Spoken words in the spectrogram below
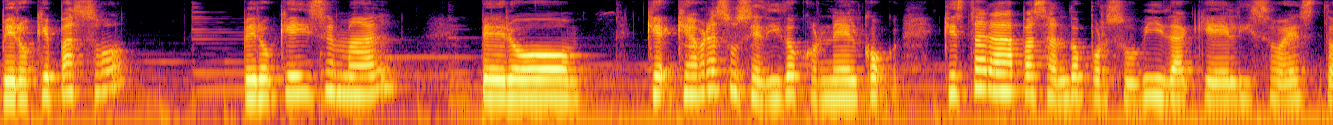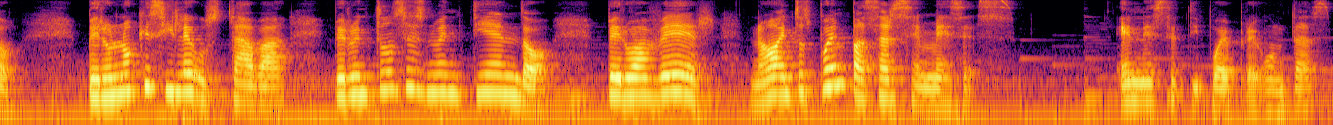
¿pero qué pasó? ¿Pero qué hice mal? ¿Pero qué, habrá sucedido con él? ¿Qué estará pasando por su vida que él hizo esto? Pero no que sí le gustaba, pero entonces no entiendo, pero a ver, ¿no? Entonces pueden pasarse meses en este tipo de preguntas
